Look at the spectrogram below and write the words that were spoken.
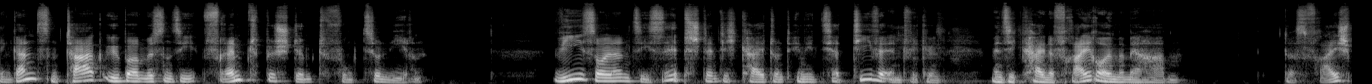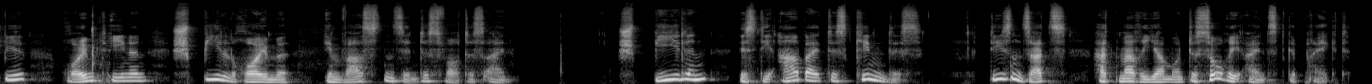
Den ganzen Tag über müssen sie fremdbestimmt funktionieren. Wie sollen sie Selbstständigkeit und Initiative entwickeln, wenn sie keine Freiräume mehr haben? Das Freispiel räumt ihnen Spielräume im wahrsten Sinn des Wortes ein. Spielen ist die Arbeit des Kindes. Diesen Satz hat Maria Montessori einst geprägt.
